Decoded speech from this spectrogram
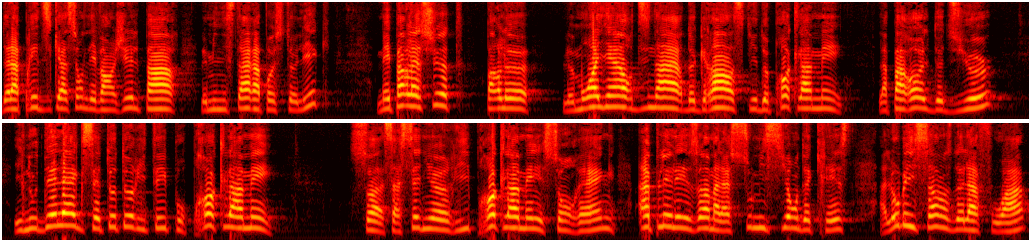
de la prédication de l'Évangile par le ministère apostolique, mais par la suite, par le, moyen ordinaire de grâce qui est de proclamer la parole de Dieu, il nous délègue cette autorité pour proclamer sa, sa, seigneurie, proclamer son règne, appeler les hommes à la soumission de Christ, à l'obéissance de la foi,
